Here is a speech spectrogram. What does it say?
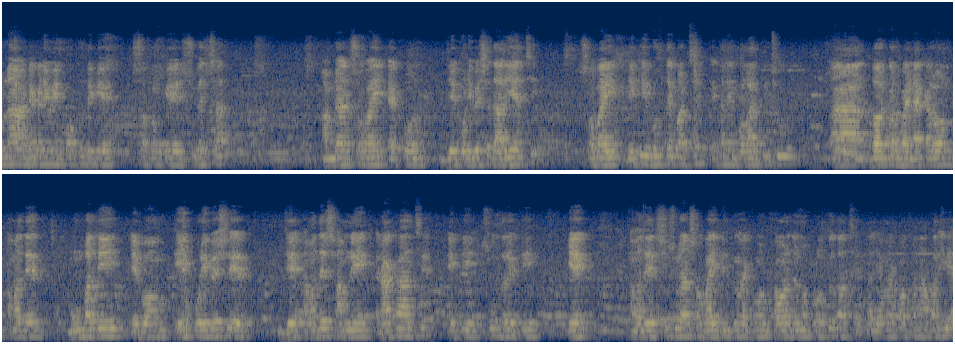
খুলনা আর্ট একাডেমির পক্ষ থেকে সকলকে শুভেচ্ছা। আমরা সবাই এখন যে পরিবেশে দাঁড়িয়ে আছি, সবাই দেখেই বুঝতে পারছেন, এখানে বলার কিছু দরকার হয় না। কারণ আমাদের মোমবাতি এবং এই পরিবেশের যে আমাদের সামনে রাখা আছে, একটি সুন্দর একটি কেক, আমাদের শিশুরা সবাই কিন্তু এখন খাওয়ার জন্য প্রস্তুত আছে। তাই আমরা কথা না বাড়িয়ে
